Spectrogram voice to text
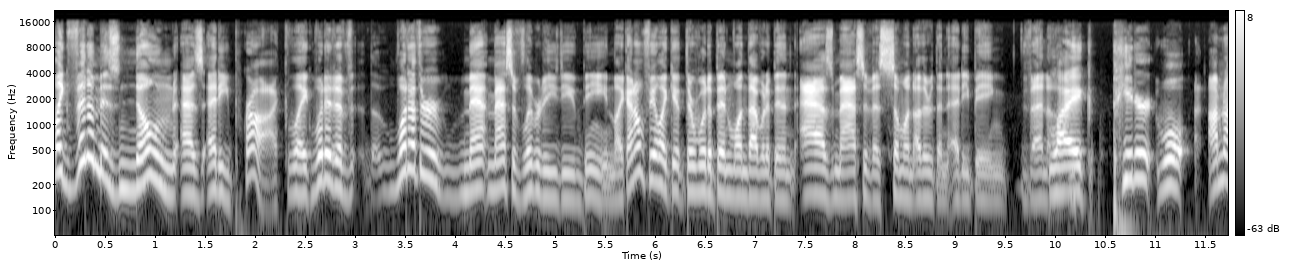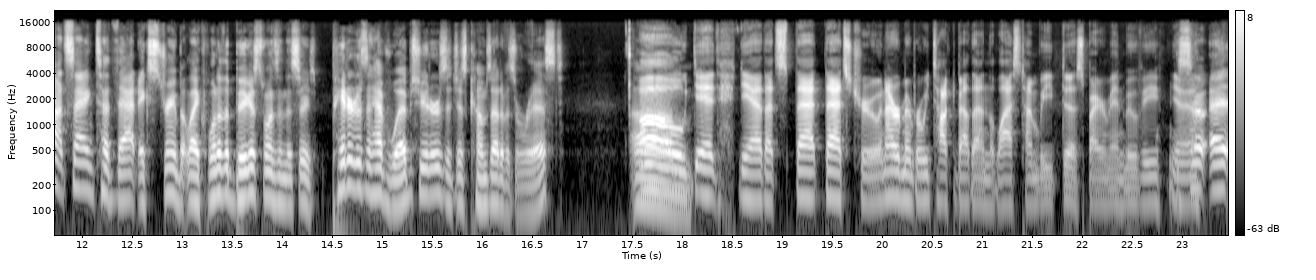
Like Venom is known as Eddie Brock. Like, would it have? What other ma- massive liberty do you mean? Like, I don't feel like it, there would have been one that would have been as massive as someone other than Eddie being Venom. Like Peter, well, I'm not saying to that extreme, but like one of the biggest ones in the series, Peter doesn't have web shooters; it just comes out of his wrist. oh, Um, yeah, yeah, that's that that's true. And I remember we talked about that in the last time we did a Spider-Man movie. Yeah. So uh,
